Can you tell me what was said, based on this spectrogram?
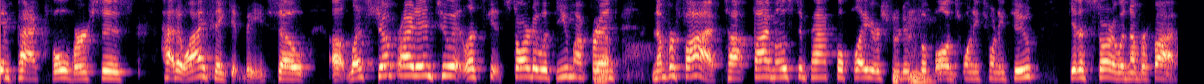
impactful versus how do I think it be? So uh, let's jump right into it. Let's get started with you, my friend. Yeah. Number five, top five most impactful players for Duke football in 2022. Get us started with number five.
